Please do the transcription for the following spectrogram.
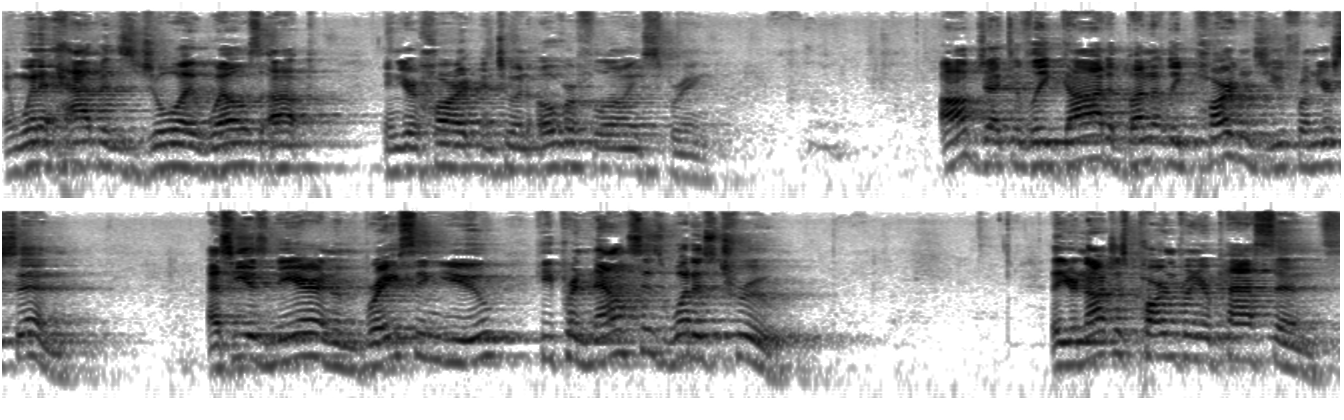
And when it happens, joy wells up in your heart into an overflowing spring. Objectively, God abundantly pardons you from your sin. As He is near and embracing you, He pronounces what is true. That you're not just pardoned from your past sins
